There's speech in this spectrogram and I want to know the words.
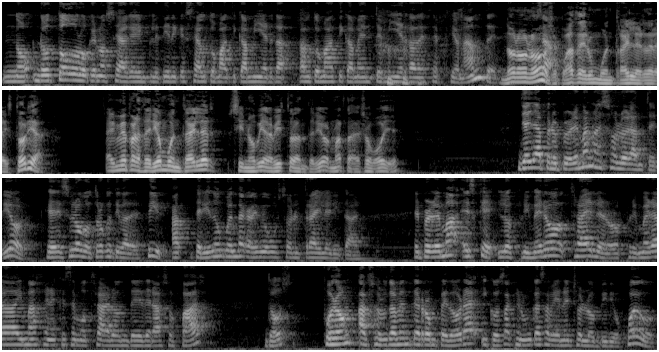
no, no todo lo que no sea gameplay tiene que ser automática mierda, automáticamente mierda decepcionante. No, no, no, O sea, se puede hacer un buen tráiler de la historia. A mí me parecería un buen tráiler si no hubiera visto el anterior, Marta, a eso voy, ¿eh? Ya, ya, pero el problema no es solo el anterior, que es lo otro que te iba a decir, ah, teniendo en cuenta que a mí me gustó el tráiler y tal. El problema es que los primeros tráileres o las primeras imágenes que se mostraron de The Last of Us 2 fueron absolutamente rompedoras y cosas que nunca se habían hecho en los videojuegos.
